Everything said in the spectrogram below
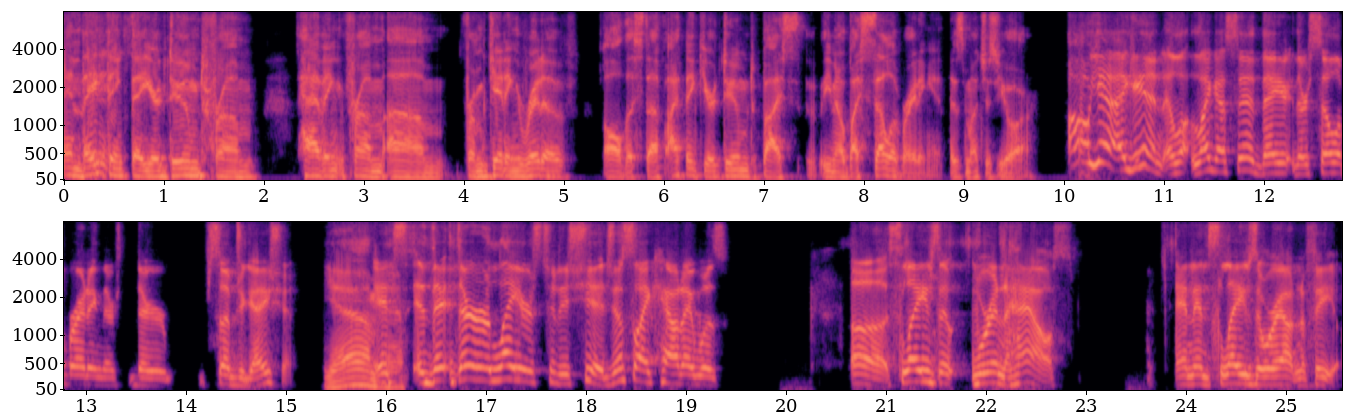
And they and, think that you're doomed from having from um from getting rid of all this stuff. I think you're doomed by you know by celebrating it as much as you are. Oh yeah again like i said they they're celebrating their their subjugation yeah, man. it's there, there are layers to this shit. Just like how there was uh, slaves that were in the house, and then slaves that were out in the field.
